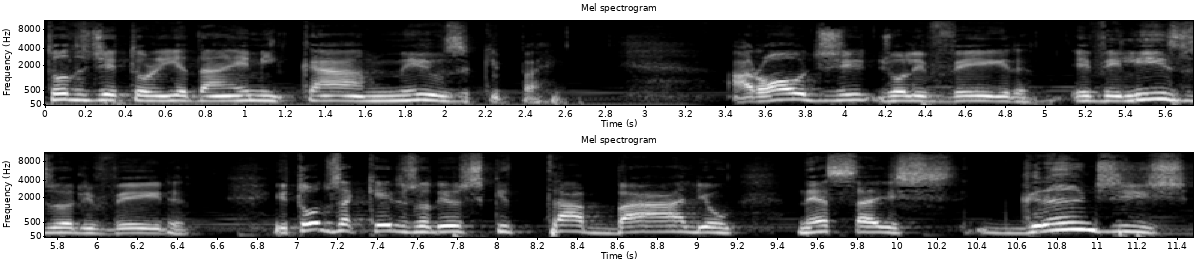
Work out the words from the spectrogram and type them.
toda a diretoria da MK Music, Pai. Harold de Oliveira, Evelise de Oliveira e todos aqueles, ó Deus, que trabalham nessas grandes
